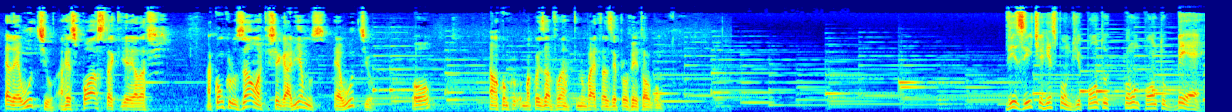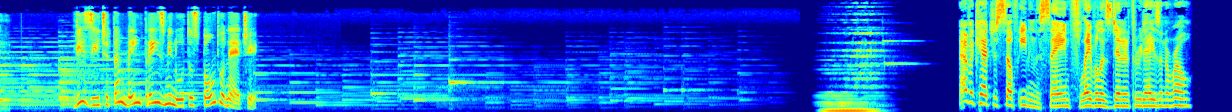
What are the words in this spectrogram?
ela é útil? A resposta que ela. A conclusão a que chegaríamos é útil? Ou é uma, uma coisa vã que não vai trazer proveito algum. Visite respondi.com.br. Visite também 3minutos.net. Ever catch yourself eating the same flavorless dinner three days in a row?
